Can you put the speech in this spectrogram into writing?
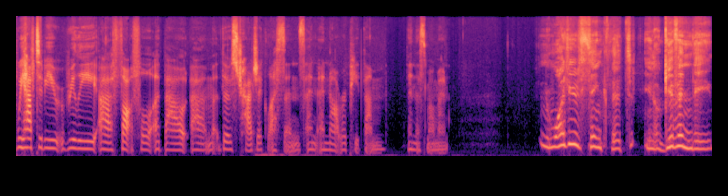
we have to be really uh, thoughtful about um, those tragic lessons and, and not repeat them in this moment. Why do you think that, you know, given the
